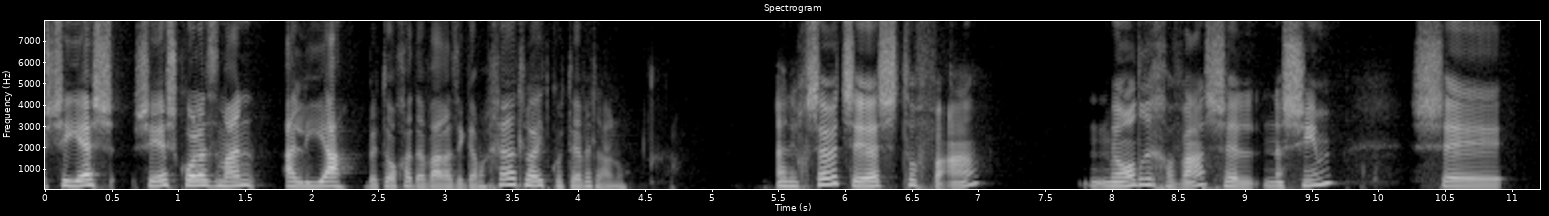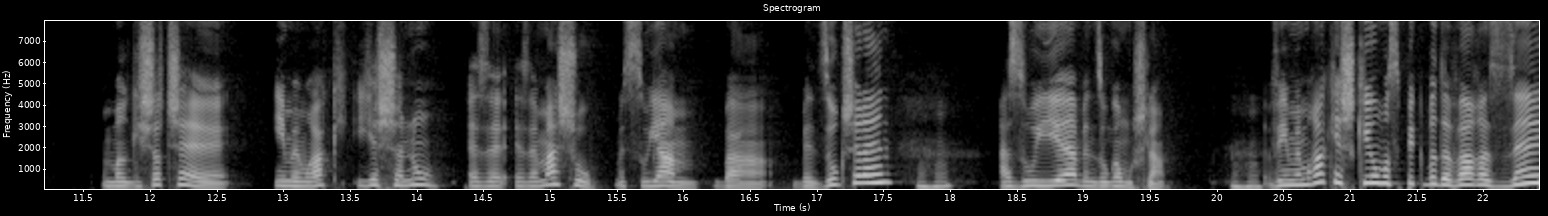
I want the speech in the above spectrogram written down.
שיש, שיש כל הזמן עלייה בתוך הדבר הזה, גם אחרת לא היית כותבת לנו. אני חושבת שיש תופעה מאוד רחבה של נשים שמרגישות שאם הם רק ישנו איזה, איזה משהו מסוים בבן זוג שלהן, מהמם. אז הוא יהיה הבן זוג המושלם. מהמם. ואם הם רק ישקיעו מספיק בדבר הזה,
